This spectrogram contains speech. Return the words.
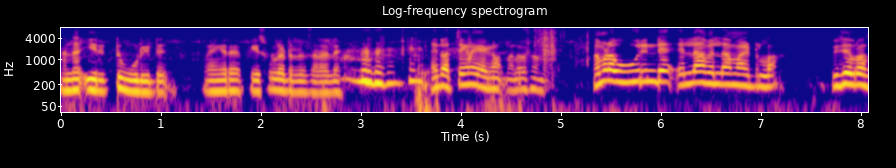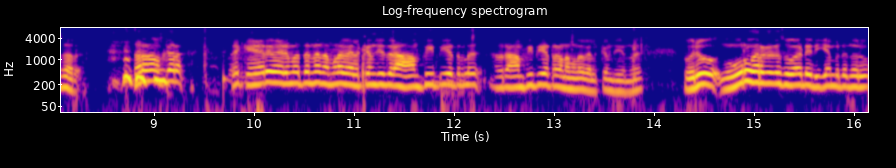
നല്ല ഇരുട്ട് മൂടിയിട്ട് ഭയങ്കര പീസ്ഫുൾ ആയിട്ടൊരു സ്ഥലം അല്ലേ അതിന്റെ ഒച്ച ഇങ്ങനെ കേൾക്കണം. നല്ല രസം. നമ്മുടെ ഊരിന്റെ എല്ലാം എല്ലാമായിട്ടുള്ള വിജയപ്രാം സാറ്. സാറേ നമസ്കാരം. ഇത് കയറി വരുമ്പോൾ തന്നെ നമ്മളെ വെൽക്കം ചെയ്ത ഒരു ആംഫി തിയേറ്ററിൽ ഒരു ആംഫി തിയേറ്ററാണ് നമ്മളെ വെൽക്കം ചെയ്യുന്നത്. ഒരു നൂറ് പേർക്കൊക്കെ സുഖമായിട്ട് ഇരിക്കാൻ പറ്റുന്ന ഒരു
